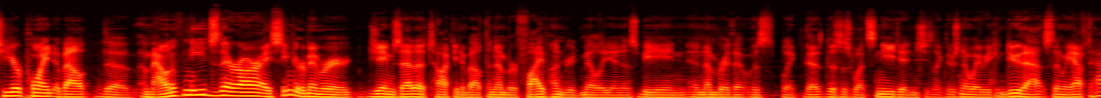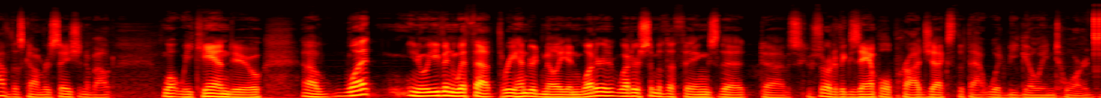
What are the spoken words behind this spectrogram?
to your point about the amount of needs there are, I seem to remember Jamezetta talking about the number 500 million as being a number that was like, this is what's needed. And she's like, there's no way we can do that. So then we have to have this conversation about what we can do. Uh, what you know, even with that 300 million, what are what are some of the things that uh, sort of example projects that that would be going toward?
